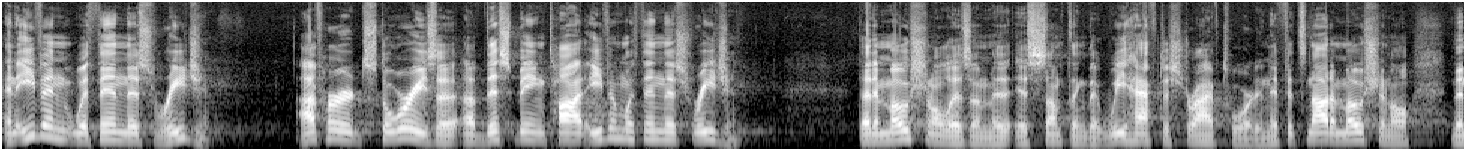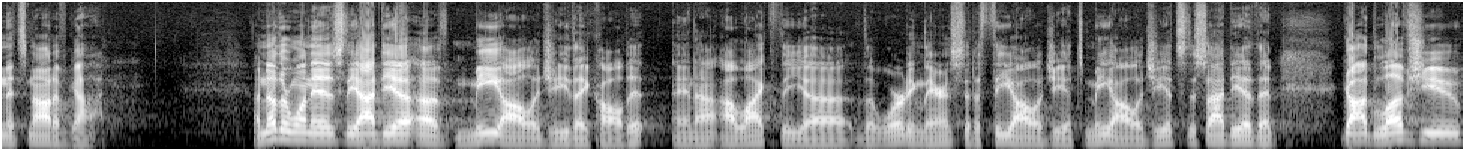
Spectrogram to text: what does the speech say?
And even within this region, I've heard stories of, of this being taught even within this region. That emotionalism is something that we have to strive toward. And if it's not emotional, then it's not of God. Another one is the idea of meology, they called it. And I, I like the, uh, the wording there. Instead of theology, it's meology. It's this idea that God loves you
